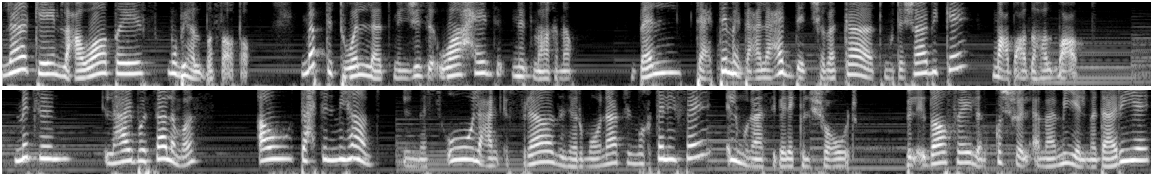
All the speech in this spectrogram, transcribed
لكن العواطف مو بهالبساطة. ما بتتولد من جزء واحد من دماغنا بل بتعتمد على عدة شبكات متشابكة مع بعضها البعض مثل الهايبوثالاموس أو تحت المهاد. المسؤول عن إفراز الهرمونات المختلفة المناسبة لكل شعور بالإضافة للقشرة الأمامية المدارية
